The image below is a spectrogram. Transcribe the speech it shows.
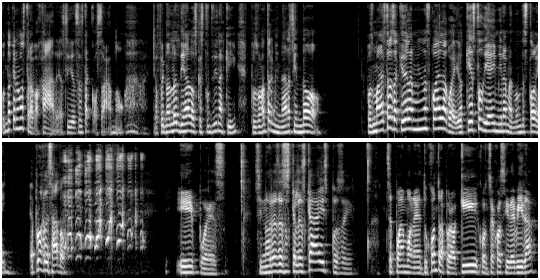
Pues no queremos trabajar, así es esta cosa, ¿no? Y al final del día, los que estudian aquí, pues van a terminar siendo, pues maestros de aquí de la misma escuela, güey. Yo aquí estudié y mírame en dónde estoy. He progresado. Y pues, si no eres de esos que les caes, pues se pueden poner en tu contra. Pero aquí, consejo así de vida,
